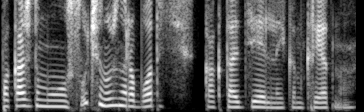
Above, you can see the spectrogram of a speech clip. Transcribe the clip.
по каждому случаю нужно работать как-то отдельно и конкретно.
